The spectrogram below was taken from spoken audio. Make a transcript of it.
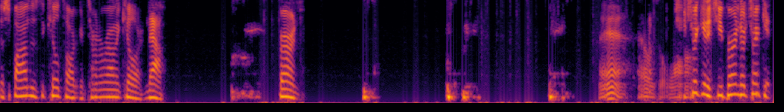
Despond is the kill target. Turn around and kill her now. Burn. Man, that was a long... She long. tricketed. She burned her trinket.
